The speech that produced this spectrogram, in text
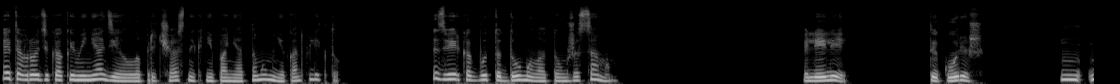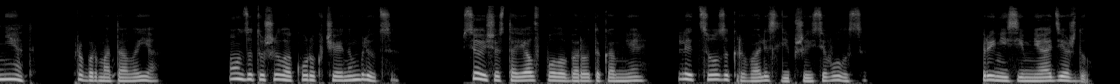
это вроде как и меня делало причастной к непонятному мне конфликту. Зверь как будто думал о том же самом. «Лили, ты куришь?» «Нет», — пробормотала я. Он затушил окурок в чайном блюдце. Все еще стоял в полоборота ко мне, лицо закрывали слипшиеся волосы. «Принеси мне одежду»,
